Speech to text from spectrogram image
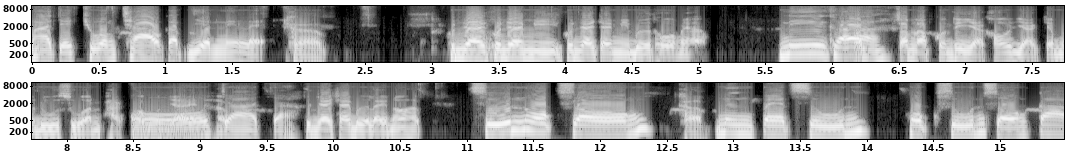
มาจะช่วงเช้ากับเย็นนี่แหละ ครับ คุณยายคุณยายมีคุณยายใจมีเบอร์โทรไหมครับนี่ค่ะสำหรับคนที่อยากเขาอยากจะมาดูสวนผักขอโอ้งคุณยายนะครับ จ้าจ้าคุณยายใช้เบอร์อะไรเนาะครับ ศูนย์หกสองครับ หนึ่งแปดศูนย์ หกศูนย์สองเก้า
